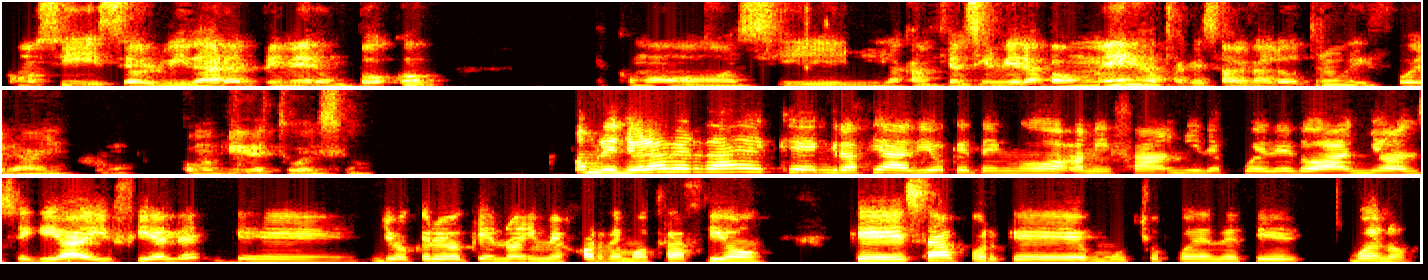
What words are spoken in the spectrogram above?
como si se olvidara el primero un poco? Es como si la canción sirviera para un mes hasta que salga el otro y fuera. Y como, ¿Cómo vives tú eso? Hombre, yo la verdad es que gracias a Dios que tengo a mi fan y después de dos años han seguido ahí fieles, que yo creo que no hay mejor demostración que esa, porque muchos pueden decir, bueno,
